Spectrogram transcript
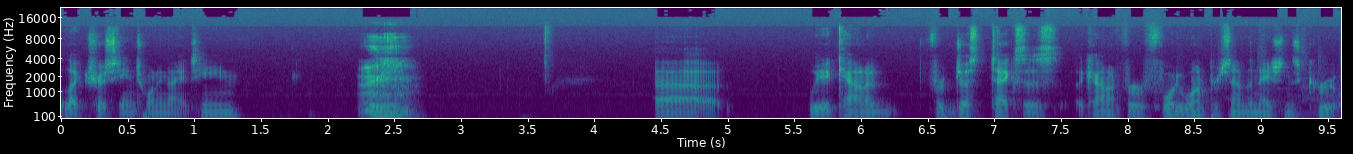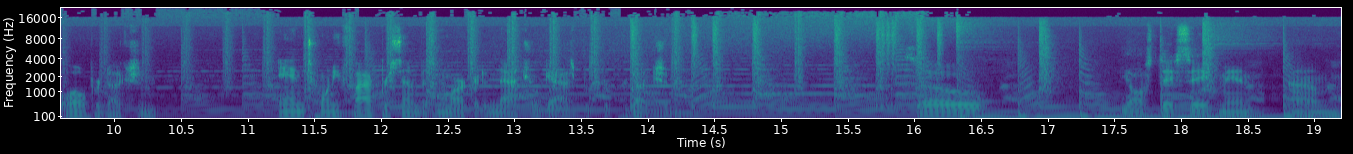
electricity in 2019. uh, we accounted for just Texas accounted for 41% of the nation's crude oil production and 25% of its marketed natural gas production. So, y'all stay safe, man. Um,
